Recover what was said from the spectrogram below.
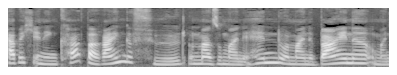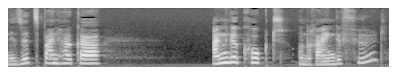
habe ich in den Körper reingefühlt und mal so meine Hände und meine Beine und meine Sitzbeinhöcker angeguckt und reingefühlt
